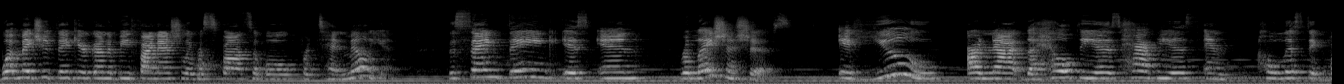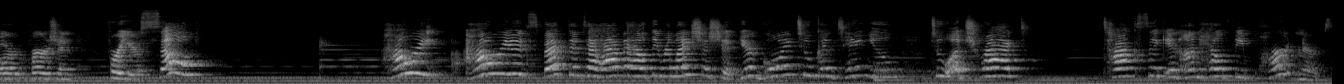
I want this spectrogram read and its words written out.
what makes you think you're going to be financially responsible for 10 million? The same thing is in relationships. If you are not the healthiest happiest and holistic ver- version for yourself relationship? You're going to continue to attract toxic and unhealthy partners.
